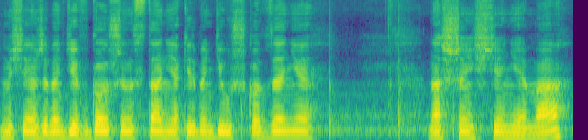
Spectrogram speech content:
Myślałem, że będzie w gorszym stanie, jakie będzie uszkodzenie. Na szczęście nie ma.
